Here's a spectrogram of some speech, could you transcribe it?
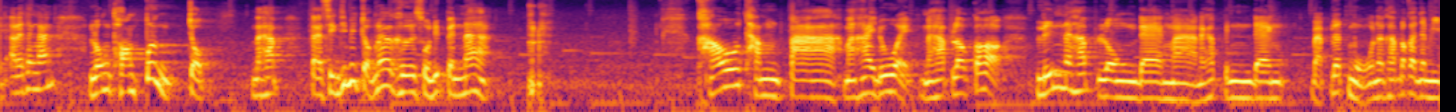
ดอะไรทั้งนั้น ลงทองปึ้งจบนะครับ แต่สิ่งที่ไม่จบนั่นก็คือส่วนที่เป็นหน้าเขาทำตามาให้ด้วยนะครับ แล้วก็ลิ้นนะครับลงแดงมานะครับ เป็นแดงแบบเลือดหมูนะครับ แล้วก็จะมี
